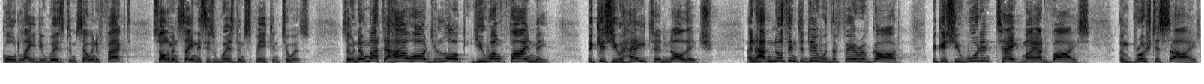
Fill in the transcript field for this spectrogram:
called Lady Wisdom. So, in effect, Solomon's saying this is wisdom speaking to us. So, no matter how hard you look, you won't find me because you hated knowledge and had nothing to do with the fear of God, because you wouldn't take my advice and brushed aside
